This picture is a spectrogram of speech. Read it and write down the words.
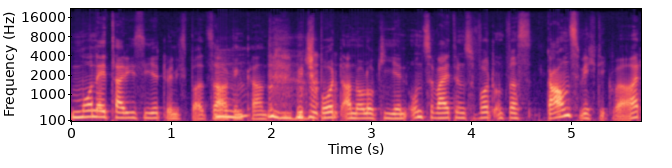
monetarisiert, wenn ich es bald sagen mhm. kann, mit Sportanalogien und so weiter und so fort. Und was ganz wichtig war,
